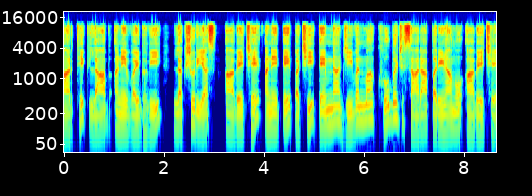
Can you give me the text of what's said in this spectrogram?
આર્થિક લાભ અને વૈભવી, લક્ઝુરિયસ આવે છે અને તે પછી તેમના જીવનમાં ખૂબ જ સારા પરિણામો આવે છે.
